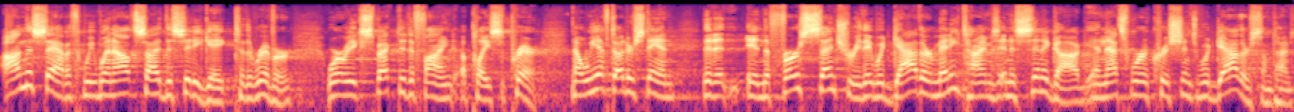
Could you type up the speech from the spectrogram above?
On the Sabbath, we went outside the city gate to the river where we expected to find a place of prayer. Now, we have to understand that in, the first century, they would gather many times in a synagogue, and that's where Christians would gather sometimes.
